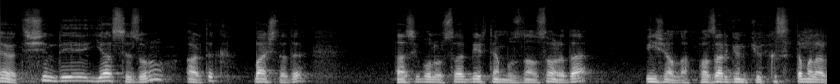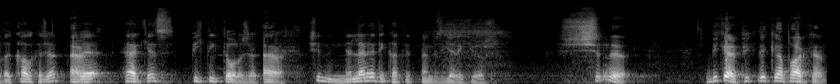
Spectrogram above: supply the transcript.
Evet, şimdi yaz sezonu artık başladı. Nasip olursa 1 Temmuz'dan sonra da inşallah pazar günkü kısıtlamalar da kalkacak Evet. ve herkes piknikte olacak. Evet. Şimdi nelere dikkat etmemiz gerekiyor? Şimdi bir kere piknik yaparken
